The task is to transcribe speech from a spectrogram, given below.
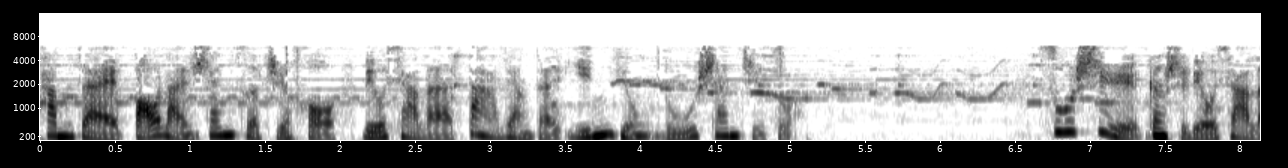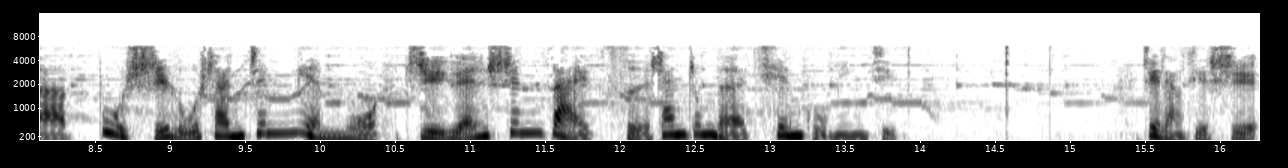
他们在饱览山色之后，留下了大量的吟咏庐山之作。苏轼更是留下了“不识庐山真面目，只缘身在此山中”的千古名句。这两句诗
